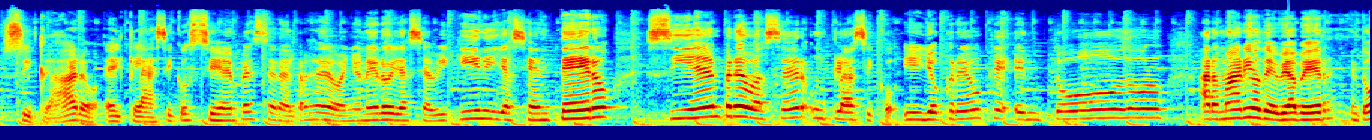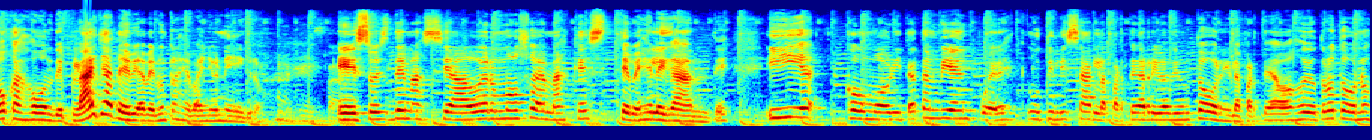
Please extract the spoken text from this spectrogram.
Sí, claro, el clásico siempre será el traje de baño negro, ya sea bikini, ya sea entero, siempre va a ser un clásico. Y yo creo que en todo armario debe haber, en todo cajón de playa debe haber un traje de baño negro. Eso es demasiado hermoso, además que te ves elegante. Y eh, como ahorita también puedes utilizar la parte de arriba de un tono y la parte de abajo de otro tono,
